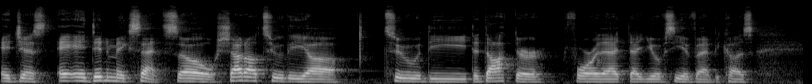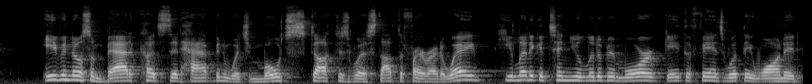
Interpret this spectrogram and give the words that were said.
It just it, it didn't make sense. So shout out to the uh, to the the doctor for that that UFC event because even though some bad cuts did happen, which most doctors would have stopped the fight right away, he let it continue a little bit more, gave the fans what they wanted,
